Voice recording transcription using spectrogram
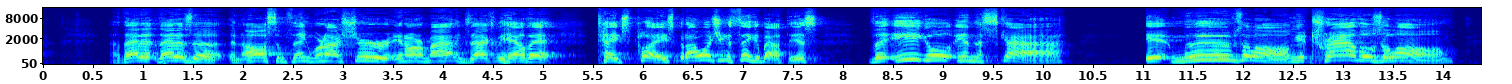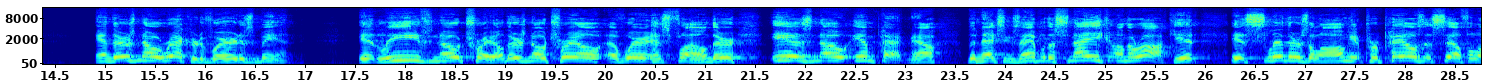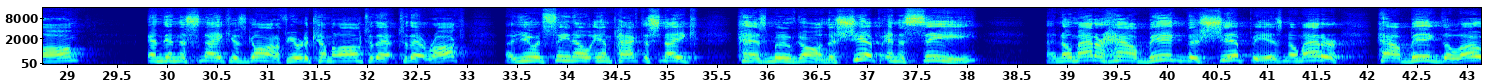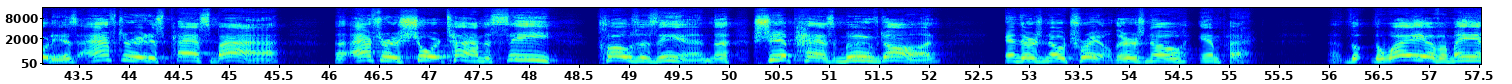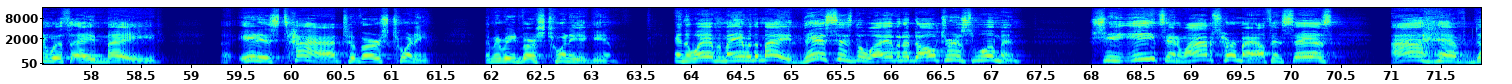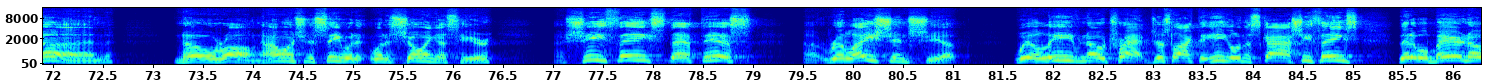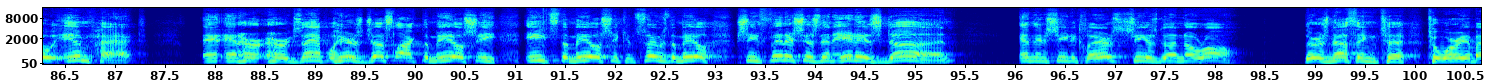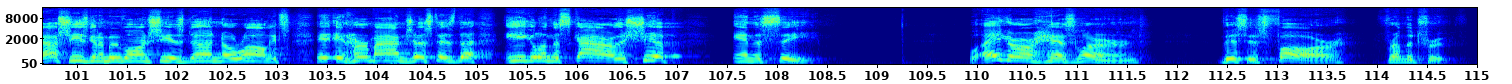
Uh, that, that is a, an awesome thing. We're not sure in our mind exactly how that takes place, but I want you to think about this. The eagle in the sky, it moves along, it travels along, and there's no record of where it has been. It leaves no trail. There's no trail of where it has flown. There is no impact. Now, the next example, the snake on the rock. It, it slithers along, it propels itself along, and then the snake is gone. If you were to come along to that, to that rock, uh, you would see no impact. The snake has moved on. The ship in the sea, uh, no matter how big the ship is, no matter how big the load is, after it has passed by, uh, after a short time, the sea closes in, the ship has moved on, and there's no trail, there's no impact. Uh, the, the way of a man with a maid, it is tied to verse 20. Let me read verse 20 again. In the way of a man with a maid, this is the way of an adulterous woman. She eats and wipes her mouth and says, I have done no wrong. Now, I want you to see what, it, what it's showing us here. Uh, she thinks that this uh, relationship will leave no track. Just like the eagle in the sky, she thinks that it will bear no impact. And, and, her, her example here is just like the meal. She eats the meal, she consumes the meal, she finishes, and it is done. And then she declares she has done no wrong. There is nothing to, to worry about. She's going to move on. She has done no wrong. It's in her mind just as the eagle in the sky or the ship in the sea. Well, Agur has learned this is far from the truth.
